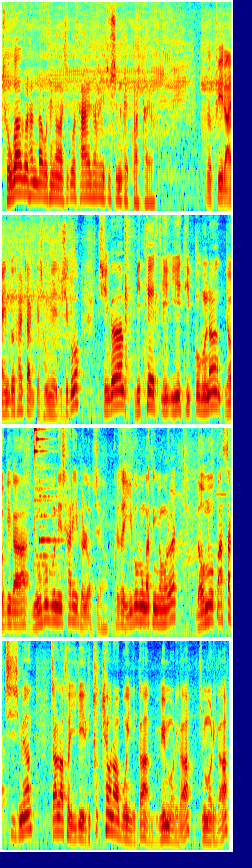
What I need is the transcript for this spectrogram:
조각을 한다고 생각하시고 살살 해주시면 될 것 같아요. 그래서 귀 라인도 살짝 이렇게 정리해 주시고 지금 밑에 이, 이 뒷부분은 여기가 이 부분이 살이 별로 없어요. 그래서 이 부분 같은 경우를 너무 바싹 치시면 잘라서 이게 이렇게 툭 튀어나와 보이니까 윗머리가 뒷머리가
